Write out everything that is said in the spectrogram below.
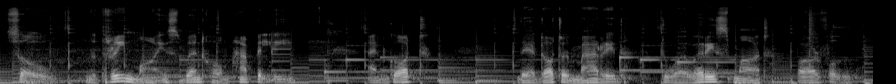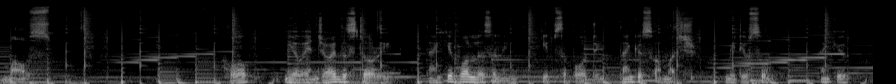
So the three mice went home happily and got their daughter married to a very smart, powerful mouse. Hope you have enjoyed the story. Thank you for listening. Keep supporting. Thank you so much. Meet you soon. Thank you.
